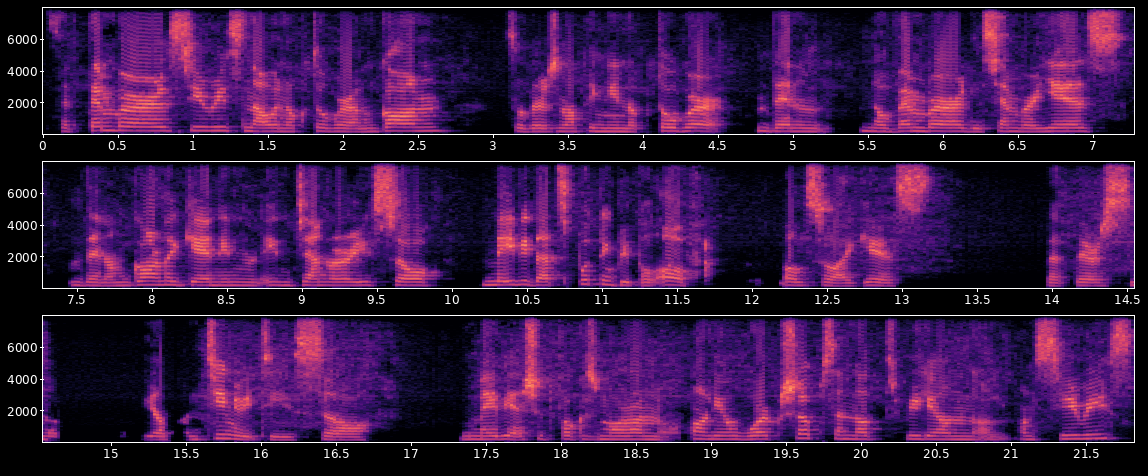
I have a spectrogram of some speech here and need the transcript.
September series. Now in October I'm gone. So there's nothing in October. Then November, December, yes then I'm gone again in, in January. So maybe that's putting people off. Also, I guess that there's no real continuity. So maybe I should focus more on only on workshops and not really on, on, on series.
